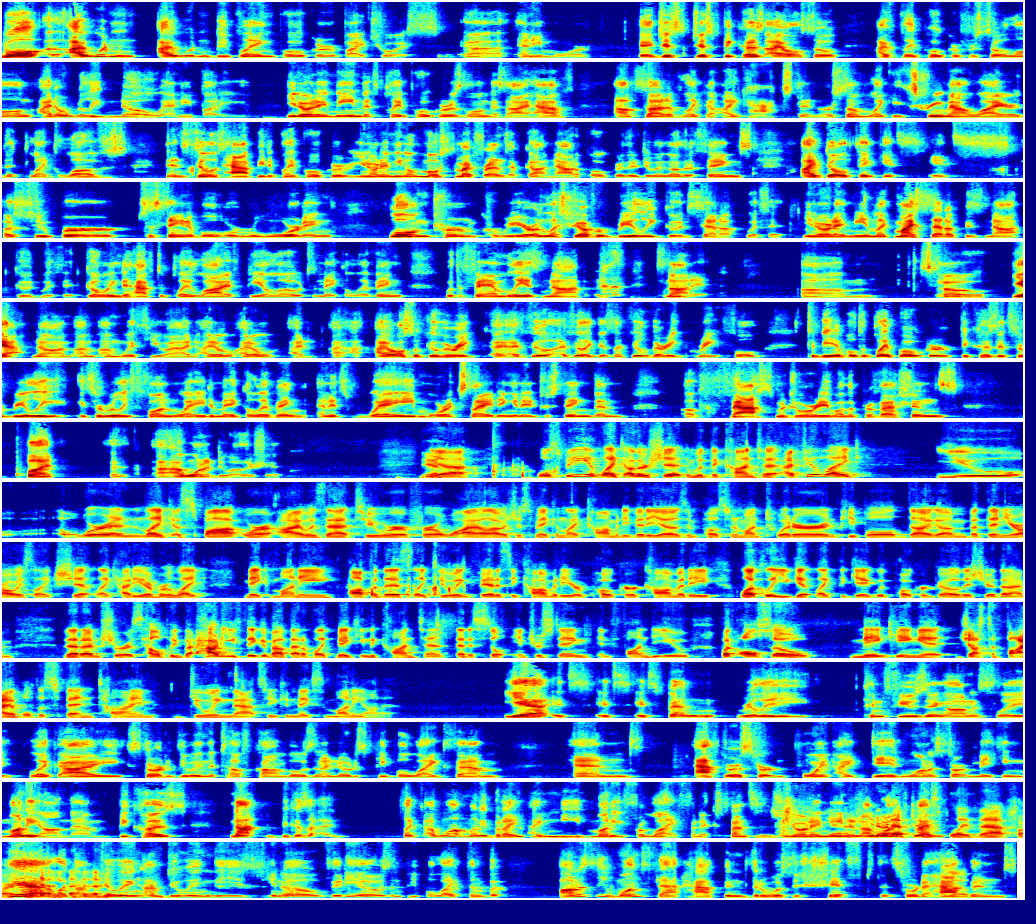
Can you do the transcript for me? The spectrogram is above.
Well, I wouldn't I wouldn't be playing poker by choice uh, anymore. It just just because I also I've played poker for so long. I don't really know anybody. You know what I mean? That's played poker as long as I have outside of like a Ike Haxton or some like extreme outlier that like loves and still is happy to play poker. You know what I mean? Most of my friends have gotten out of poker. They're doing other things. I don't think it's it's a super sustainable or rewarding long-term career unless you have a really good setup with it. You know what I mean? Like my setup is not good with it. Going to have to play live PLO to make a living with a family is not it's not it. Um so yeah, no, I'm I'm, I'm with you. I, I don't I don't I, I I also feel very I feel I feel like this. I feel very grateful to be able to play poker because it's a really it's a really fun way to make a living and it's way more exciting and interesting than a vast majority of other professions. But uh, I, I want to do other shit. Yeah. yeah. Well, speaking of like other shit and with the content, I feel like you were in like a spot where I was at too, where for a while I was just making like comedy videos and posting them on Twitter and people dug them. But then you're always like, shit, like, how do you ever like make money off of this, like doing fantasy comedy or poker comedy? Luckily, you get like the gig with PokerGo this year that I'm that I'm sure is helping. But how do you think about that of like making the content that is still interesting and fun to you, but also making it justifiable to spend time doing that so you can make some money on it? Yeah, it's it's it's been really confusing, honestly. Like I started doing the tough combos and I noticed people like them. And after a certain point, I did want to start making money on them because not because I like I want money, but I, I need money for life and expenses. You know what I mean? Yeah, and you I'm don't like, have to I'm, explain that part. Yeah, like I'm doing I'm doing these, you know, videos and people like them. But honestly, once that happened, there was a shift that sort of happened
